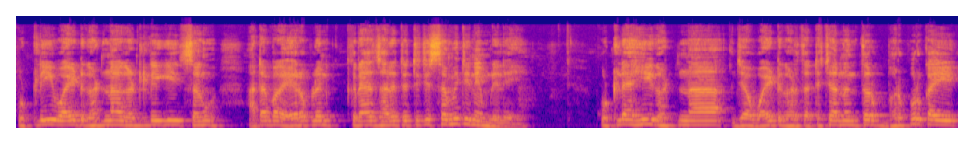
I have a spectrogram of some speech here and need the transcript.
कुठलीही वाईट घटना घडली की सं आता बघा एरोप्लेन क्रॅश झाले तर त्याची समिती नेमलेली आहे. कुठल्याही घटना ज्या वाईट घडतात त्याच्यानंतर भरपूर काही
